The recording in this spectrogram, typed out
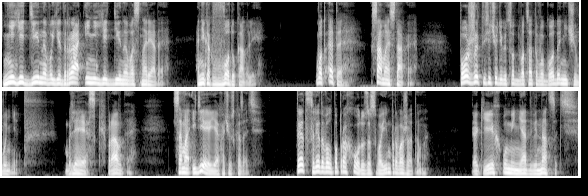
ни единого ядра и ни единого снаряда. Они как в воду канули. Вот это самое старое. Позже 1920 года ничего нет. Блеск, правда? Сама идея, я хочу сказать. Тед следовал по проходу за своим провожатым. «Каких у меня двенадцать?» —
